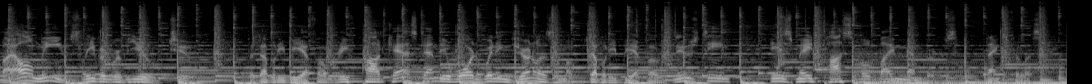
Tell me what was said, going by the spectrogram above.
by all means, leave a review too. The WBFO Brief Podcast and the award winning journalism of WBFO's news team is made possible by members. Thanks for listening.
